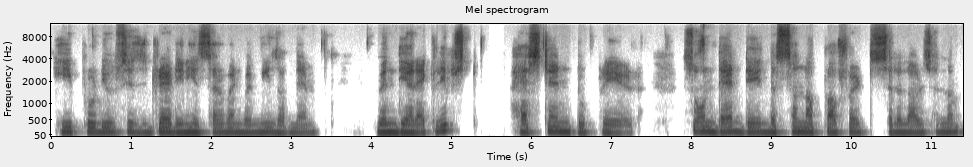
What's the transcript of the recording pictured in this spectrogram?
He produces dread in his servant by means of them. When they are eclipsed, hasten to prayer. So on that day, the son of Prophet Sallallahu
